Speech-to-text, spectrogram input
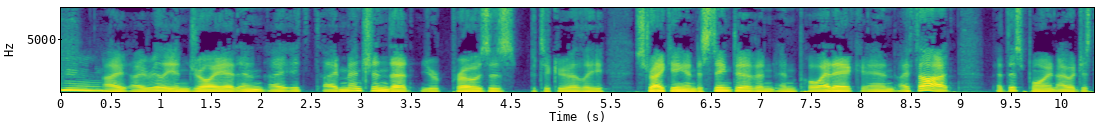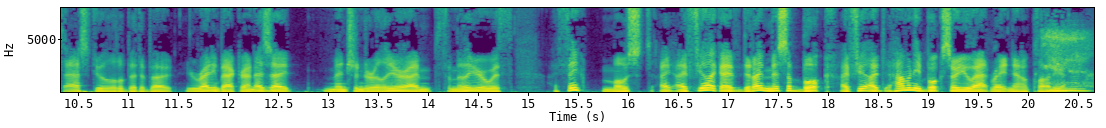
mm. I I really enjoy it, and I it, I mentioned that your prose is particularly striking and distinctive and, and poetic, and I thought at this point, I would just ask you a little bit about your writing background. As I mentioned earlier, Mm. I'm familiar with. I think most. I, I feel like I did. I miss a book. I feel. I, how many books are you at right now, Claudia?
